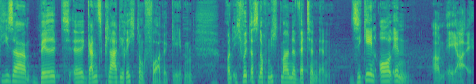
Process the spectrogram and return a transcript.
dieser Bild äh, ganz klar die Richtung vorgegeben. Und ich würde das noch nicht mal eine Wette nennen. Sie gehen all in an AI.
